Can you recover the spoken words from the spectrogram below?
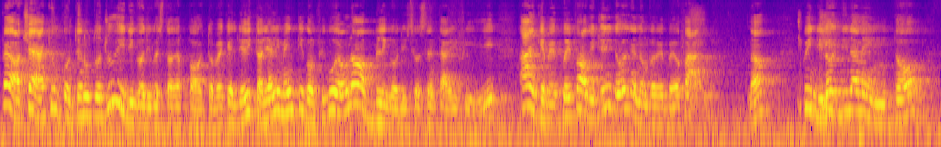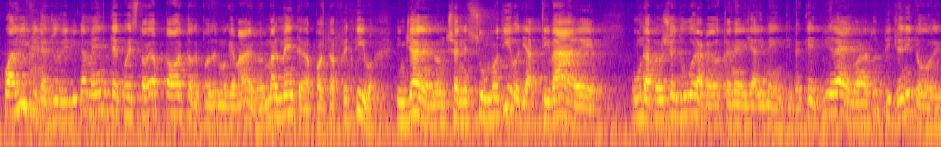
Però c'è anche un contenuto giuridico di questo rapporto, perché il diritto agli alimenti configura un obbligo di sostentare i figli anche per quei pochi genitori che non vorrebbero farlo. No? Quindi l'ordinamento qualifica giuridicamente questo rapporto che potremmo chiamare normalmente rapporto affettivo. In genere non c'è nessun motivo di attivare una procedura per ottenere gli alimenti, perché di regola tutti i genitori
